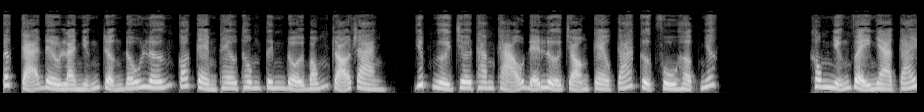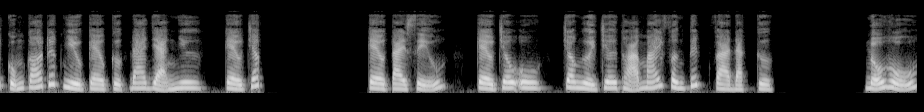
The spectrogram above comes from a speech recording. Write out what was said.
tất cả đều là những trận đấu lớn có kèm theo thông tin đội bóng rõ ràng, giúp người chơi tham khảo để lựa chọn kèo cá cược phù hợp nhất. Không những vậy nhà cái cũng có rất nhiều kèo cược đa dạng như kèo chấp, kèo tài xỉu, kèo châu U, cho người chơi thoải mái phân tích và đặt cược. Nổ hũ,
